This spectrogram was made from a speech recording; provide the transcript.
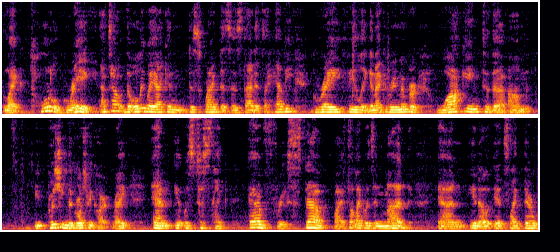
like total gray. That's how, the only way I can describe this is that it's a heavy gray feeling. And I can remember walking to the, um, pushing the grocery cart, right? And it was just like every step, I felt like I was in mud. And, you know, it's like there,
